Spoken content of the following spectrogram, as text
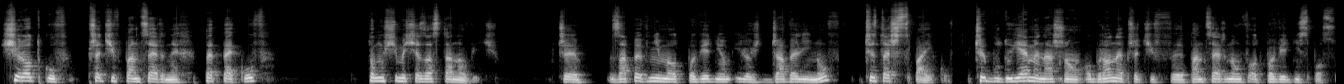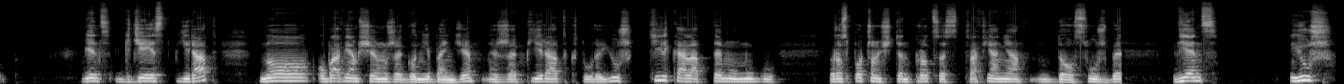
środków przeciwpancernych, pepeków, to musimy się zastanowić, czy zapewnimy odpowiednią ilość javelinów, czy też spajków. Czy budujemy naszą obronę przeciwpancerną w odpowiedni sposób. Więc gdzie jest pirat? No, obawiam się, że go nie będzie, że pirat, który już kilka lat temu mógł rozpocząć ten proces trafiania do służby, więc już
